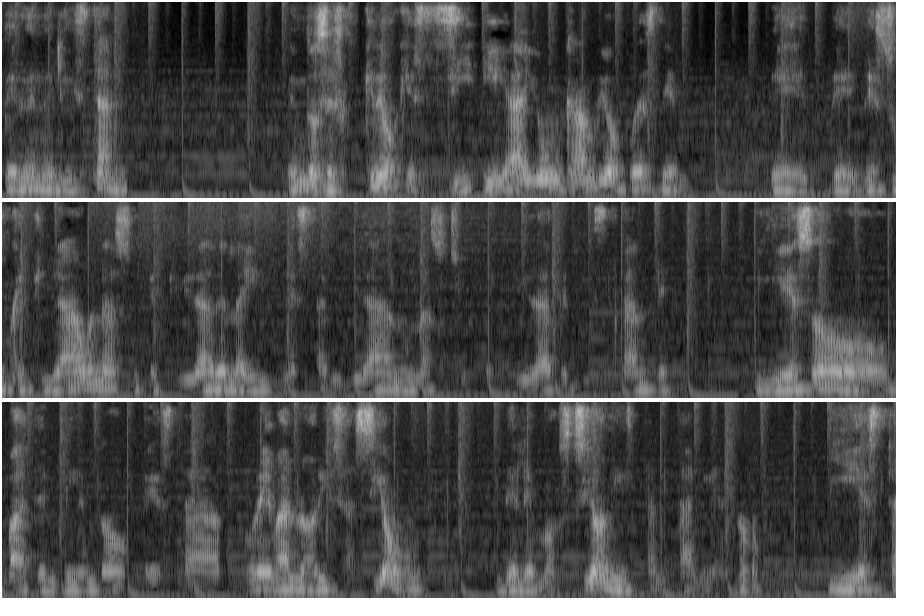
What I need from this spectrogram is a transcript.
pero en el instante. Entonces creo que sí hay un cambio pues de, de, subjetividad, una subjetividad de la inestabilidad, una subjetividad del instante. Y eso va teniendo esta revalorización de la emoción instantánea, ¿no? Y este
